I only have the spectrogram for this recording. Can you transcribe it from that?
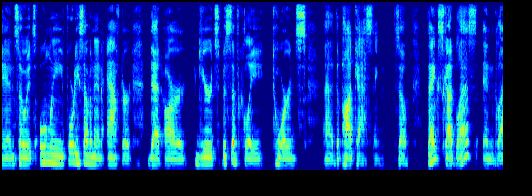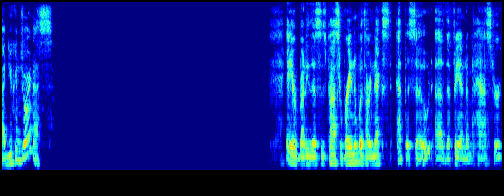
And so it's only 47 and after that are geared specifically towards uh, the podcasting. So thanks, God bless, and glad you can join us. Hey, everybody, this is Pastor Brandon with our next episode of the Fandom Pastor.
